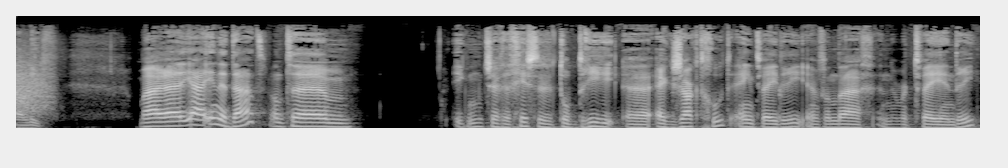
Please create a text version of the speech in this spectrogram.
Wel lief. Maar uh, ja, inderdaad. Want ehm, ik moet zeggen, gisteren de top 3 uh, exact goed. 1, 2, 3. En vandaag nummer 2 en 3.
